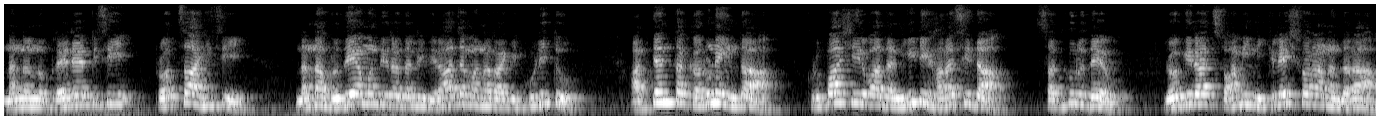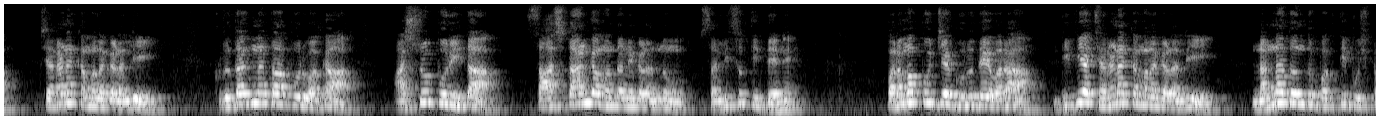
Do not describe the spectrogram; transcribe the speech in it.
ನನ್ನನ್ನು ಪ್ರೇರೇಪಿಸಿ, ಪ್ರೋತ್ಸಾಹಿಸಿ, ನನ್ನ ಹೃದಯ ಮಂದಿರದಲ್ಲಿ ವಿರಾಜಮಾನರಾಗಿ ಕುಳಿತು ಅತ್ಯಂತ ಕರುಣೆಯಿಂದ ಕೃಪಾಶೀರ್ವಾದ ನೀಡಿ ಹರಸಿದ ಸದ್ಗುರುದೇವ್ ಯೋಗಿರಾಜ್ ಸ್ವಾಮಿ ನಿಖಿಲೇಶ್ವರಾನಂದರ ಚರಣಕಮಲಗಳಲ್ಲಿ ಕೃತಜ್ಞತಾಪೂರ್ವಕ ಅಶ್ರುಪೂರಿತ ಸಾಷ್ಟಾಂಗ ವಂದನೆಗಳನ್ನು ಸಲ್ಲಿಸುತ್ತಿದ್ದೇನೆ. ಪರಮಪೂಜ್ಯ ಗುರುದೇವರ ದಿವ್ಯ ಚರಣಕಮಲಗಳಲ್ಲಿ ನನ್ನದೊಂದು ಭಕ್ತಿ ಪುಷ್ಪ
